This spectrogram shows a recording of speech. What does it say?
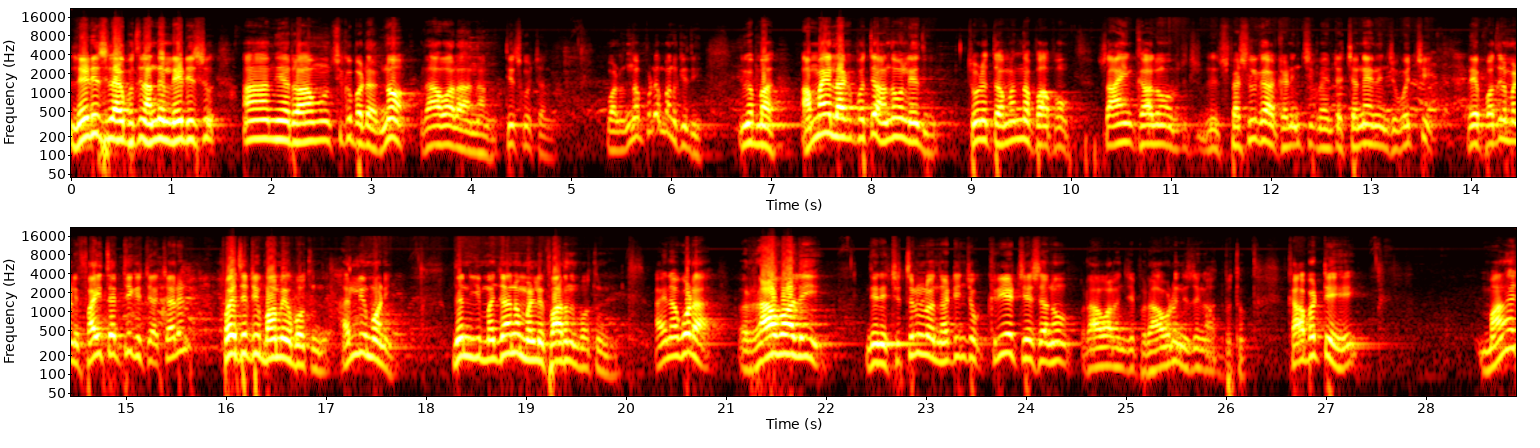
లేడీస్ లేకపోతే అందరం లేడీస్ నేను రాము సిగ్గుపడ్డారు నో రావాలా అన్నాను తీసుకొచ్చాను. వాళ్ళు ఉన్నప్పుడే మనకి ఇది. ఇక మా అమ్మాయి లేకపోతే అందం లేదు. చూడు తమన్న పాపం. సాయంకాలం స్పెషల్గా అక్కడి నుంచి అంటే చెన్నై నుంచి వచ్చి రేపు పొద్దున మళ్ళీ ఫైవ్ థర్టీకి చరణ్ ఫైవ్ థర్టీకి బాంబేకి పోతుంది. అర్లీ మార్నింగ్. దెన్ ఈ మధ్యాహ్నం మళ్ళీ ఫారెన్ పోతుంది. అయినా కూడా రావాలి. నేను ఈ చిత్రంలో నటించి ఒక క్రియేట్ చేశాను. రావాలని చెప్పి రావడం నిజంగా అద్భుతం. కాబట్టి మన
